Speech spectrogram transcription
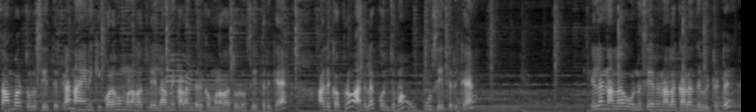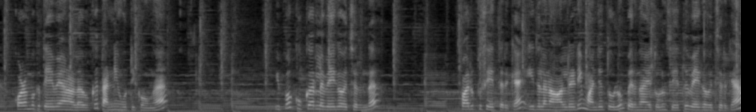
சாம்பார் தூளும் சேர்த்துக்கலாம். நான் இன்றைக்கி குழம்பு மிளகாத்தூள் எல்லாமே கலந்துருக்க மிளகாத்தூளும் சேர்த்துருக்கேன். அதுக்கப்புறம் அதில் கொஞ்சமாக உப்பும் சேர்த்துருக்கேன். எல்லாம் நல்லா ஒன்று சேர நல்லா கலந்து விட்டுட்டு குழம்புக்கு தேவையான அளவுக்கு தண்ணி ஊற்றிக்கோங்க இப்போ குக்கரில் வேக வச்சுருந்த பருப்பு சேர்த்துருக்கேன். இதில் நான் ஆல்ரெடி மஞ்சத்தூளும் பெருங்காயத்தூளும் சேர்த்து வேக வச்சுருக்கேன்.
